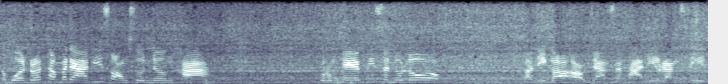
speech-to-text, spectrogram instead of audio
ขบวนรถธรรมดาที่ 201 ค่ะ กรุงเทพพิษณุโลก ตอนนี้ก็ออกจากสถานีรังสิต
